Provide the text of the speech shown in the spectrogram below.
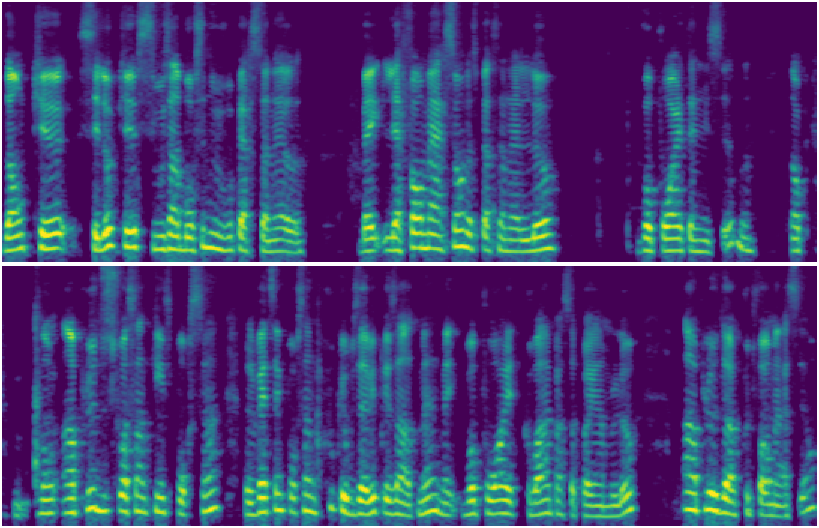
Donc, c'est là que si vous embauchez du nouveau personnel, bien, la formation de ce personnel-là va pouvoir être admissible. Donc, en plus du 75% le 25% de coût que vous avez présentement bien, va pouvoir être couvert par ce programme-là, en plus de leur coût de formation.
